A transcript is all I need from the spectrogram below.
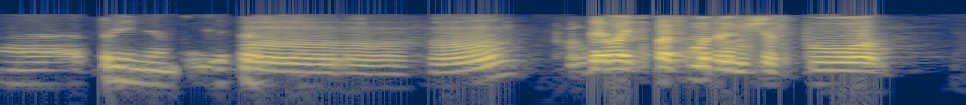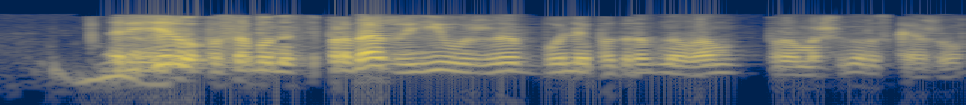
э, премиум. Давайте посмотрим сейчас по резерву, по свободности продажи и уже более подробно вам про машину расскажу.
